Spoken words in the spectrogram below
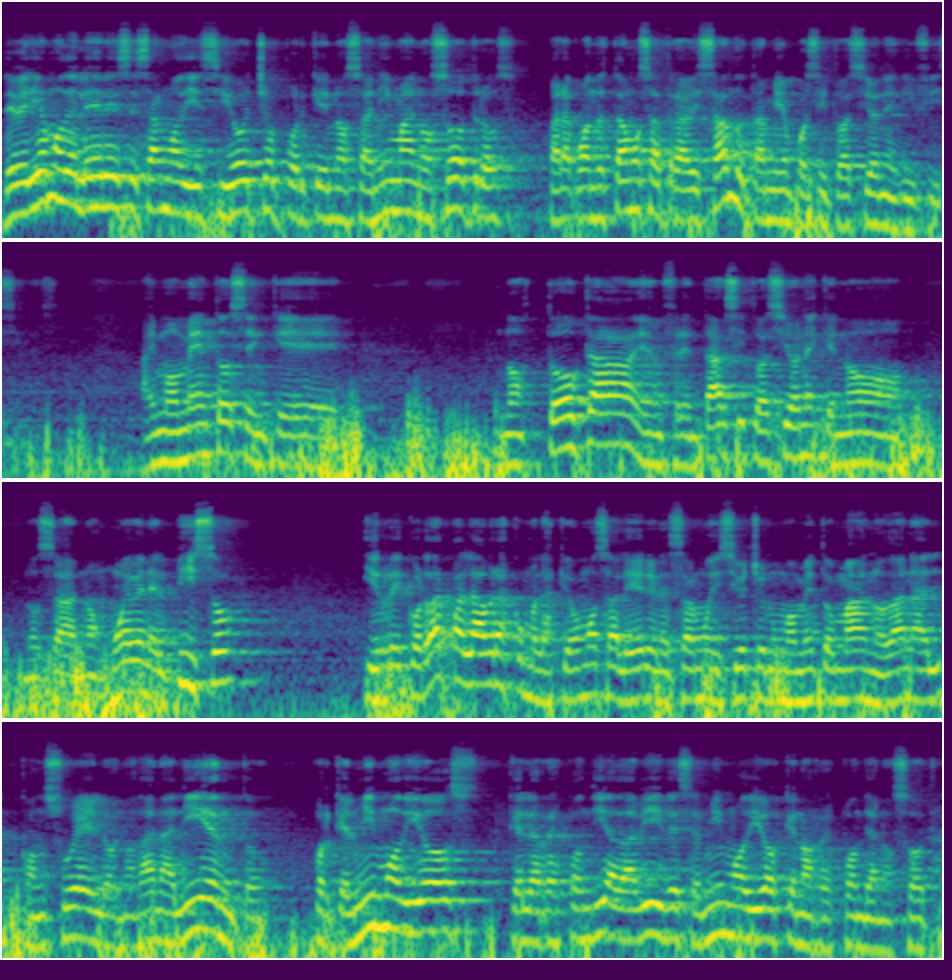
deberíamos de leer ese Salmo 18 porque nos anima a nosotros para cuando estamos atravesando también por situaciones difíciles. Hay momentos en que nos toca enfrentar situaciones que no, nos, nos mueven el piso y recordar palabras como las que vamos a leer en el Salmo 18 en un momento más nos dan consuelo, nos dan aliento, porque el mismo Dios que le respondía a David es el mismo Dios que nos responde a nosotros.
